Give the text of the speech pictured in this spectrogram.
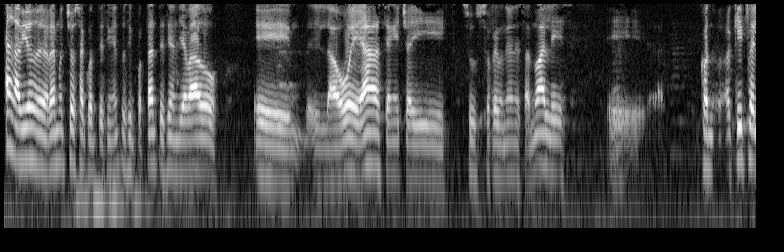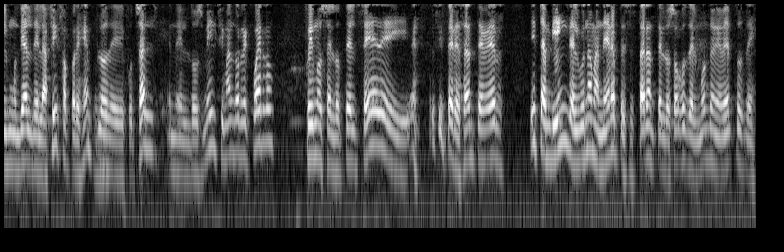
han habido de verdad muchos acontecimientos importantes, se han llevado eh, la OEA, se han hecho ahí sus reuniones anuales. Eh, con- aquí fue el Mundial de la FIFA, por ejemplo, de futsal, en el 2000, si mal no recuerdo. Fuimos al hotel sede y bueno, es interesante ver y también de alguna manera pues estar ante los ojos del mundo en eventos de,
